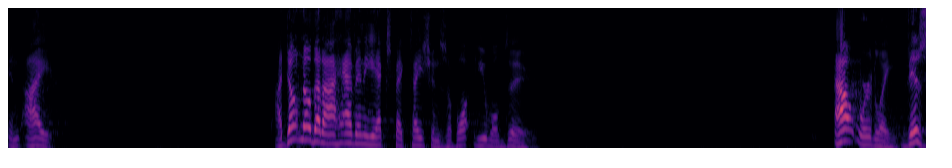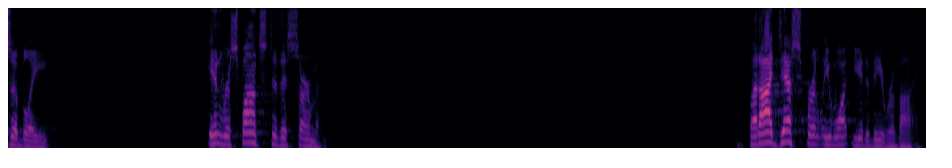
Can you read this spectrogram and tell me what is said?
and I, I don't know that I have any expectations of what you will do. Outwardly, visibly, in response to this sermon. But I desperately want you to be revived.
